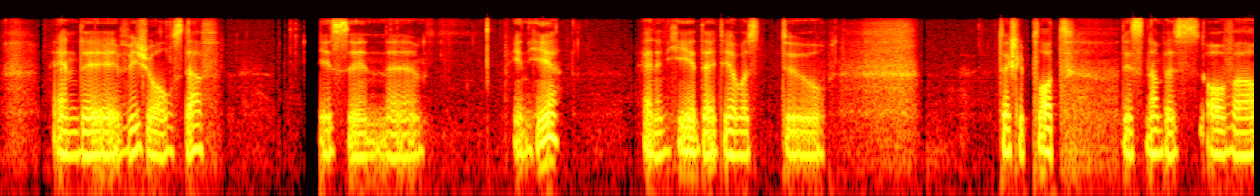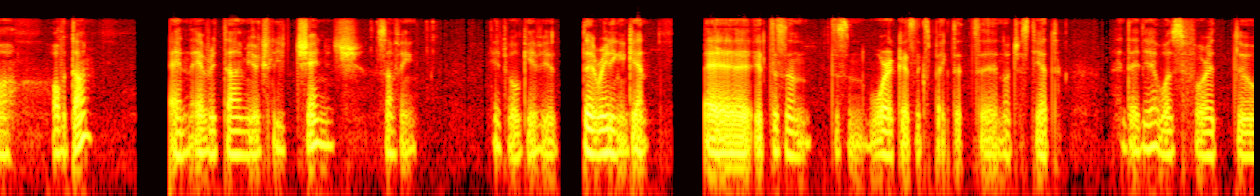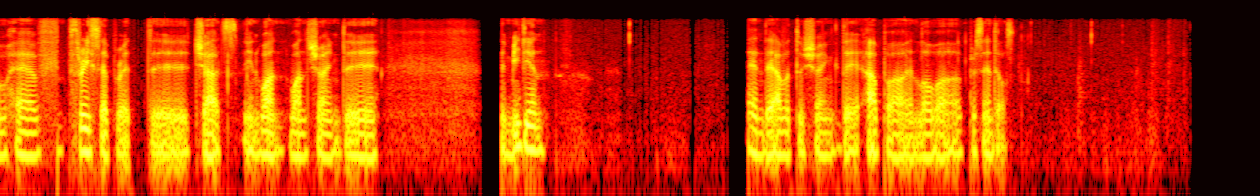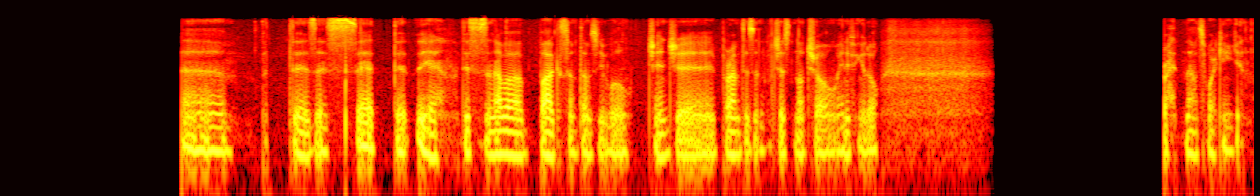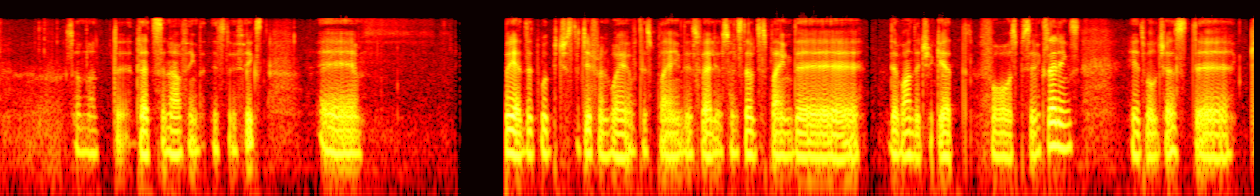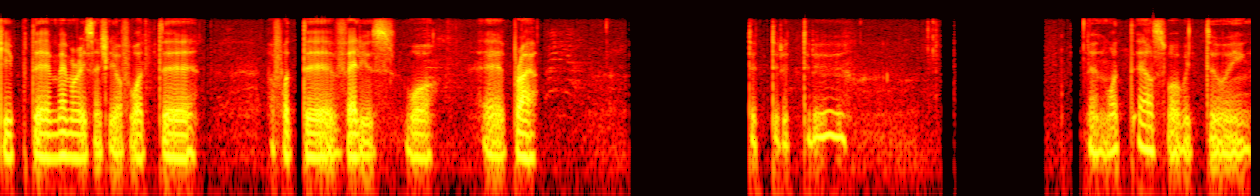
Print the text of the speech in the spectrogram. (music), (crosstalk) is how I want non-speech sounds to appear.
And the visual stuff is in uh, in here. And in here the idea was to to actually plot these numbers over over time. And every time you actually change something it will give you the reading again it doesn't doesn't work as expected uh, not just yet and the idea was for it to have three separate uh, charts in one one showing the the median and the other two showing the upper and lower percentiles. Um, but as I said, that yeah, this is another bug. Sometimes you will change uh, parameters and just not show anything at all. Right now it's working again. So I'm not. Uh, that's another thing that needs to be fixed. Uh, so yeah, that would be just a different way of displaying this value. So instead of displaying the the one that you get for specific settings, it will just uh, keep the memory essentially of what uh, of what the values were uh, prior. And what else were we doing?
